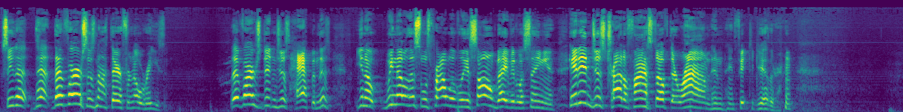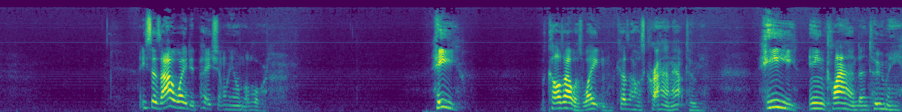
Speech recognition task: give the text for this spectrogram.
See, that, that, that verse is not there for no reason. That verse didn't just happen. This, you know, we know this was probably a song David was singing. He didn't just try to find stuff that rhymed and, and fit together. he says, I waited patiently on the Lord. He, because I was waiting, because I was crying out to him, he inclined unto me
